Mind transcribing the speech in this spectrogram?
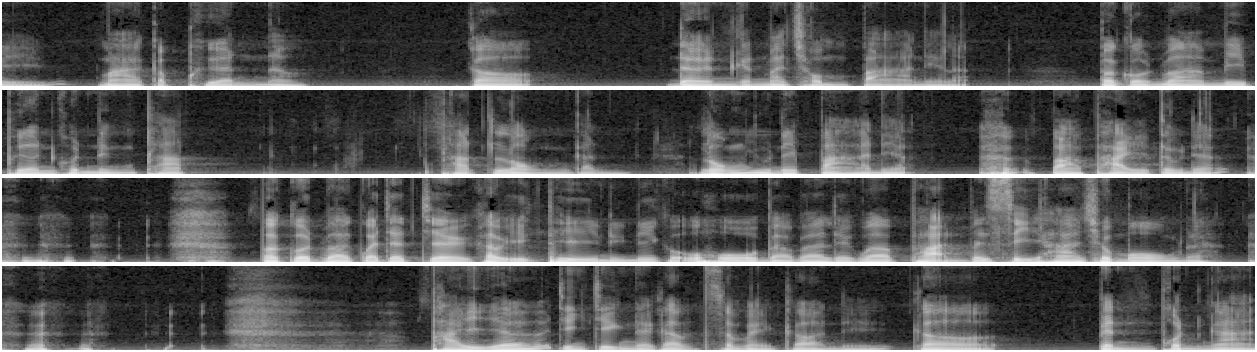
ยมากับเพื่อนเนาะก็เดินกันมาชมป่านี่แหละ ปรากฏว่ามีเพื่อนคนหนึ่งพลัด พลัดหลงกัน หลงอยู่ในป่าเนี่ย ป่าไผ่ตรงเนี้ย ปรากฏว่ากว่าจะเจอเข้าอีกทีหนึ่งนี้ก็โอ้โห แบบว่าเรียกว่าผ่านไปสี่ห้าชั่วโมงนะ ไผ่เยอะจริง ๆ นะครับ สมัยก่อนนี้ก็เป็นผลงาน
